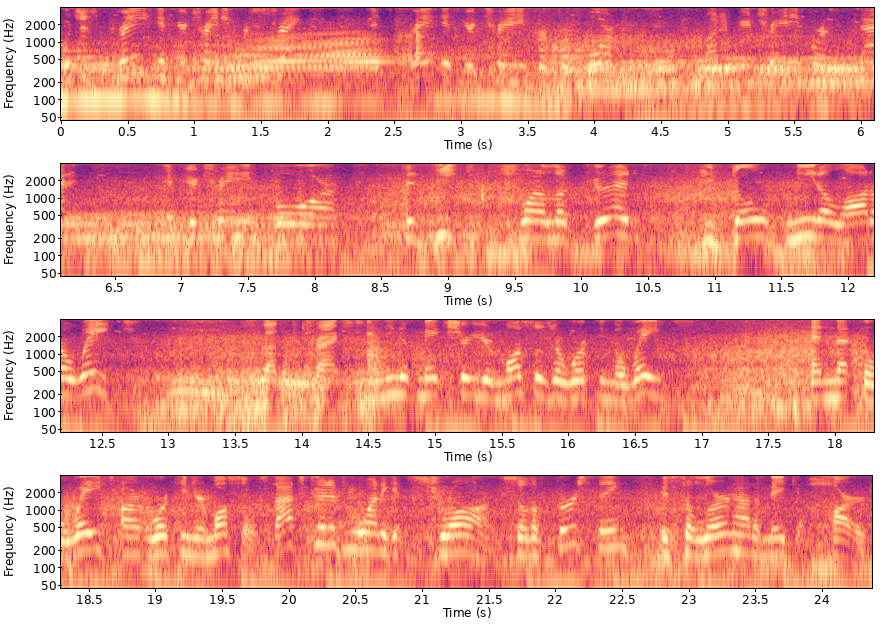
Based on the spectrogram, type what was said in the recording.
Which is great if you're training for strength. It's great if you're training for performance. But if you're training for aesthetics, if you're training for physique, you just want to look good, you don't need a lot of weight. Hmm, it's about the contraction. You need to make sure your muscles are working the weights and that the weights aren't working your muscles. That's good if you want to get strong. So the first thing is to learn how to make it hard.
